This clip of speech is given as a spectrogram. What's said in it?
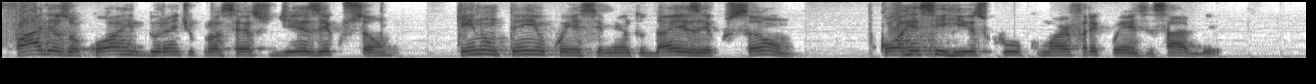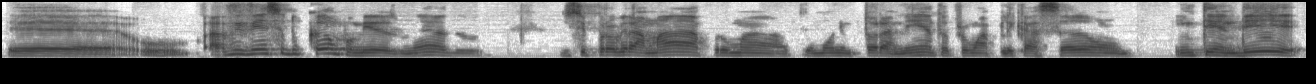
falhas ocorrem durante o processo de execução. Quem não tem o conhecimento da execução corre esse risco com maior frequência, sabe? É, o, a vivência do campo mesmo, né? Do, de se programar para um monitoramento, para uma aplicação, entender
